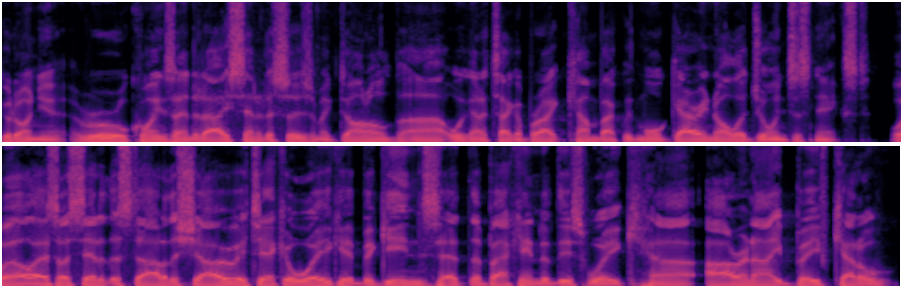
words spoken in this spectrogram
Good on you. Rural Queensland today, Senator Susan McDonald. Uh, we're going to take a break, come back with more. Gary Noller joins us next. Well, as I said at the start of the show, it's Ekka Week. It begins at the back end of this week. Uh, RNA Beef Cattle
